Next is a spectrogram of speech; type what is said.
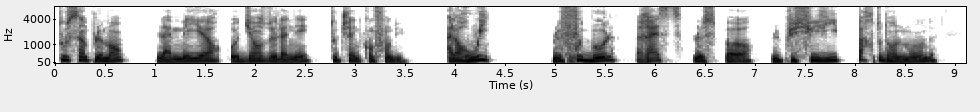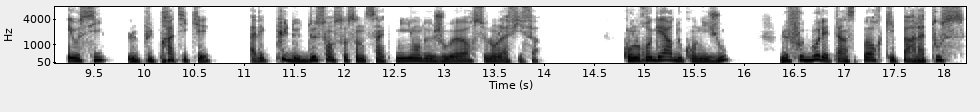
Tout simplement la meilleure audience de l'année, toute chaîne confondue. Alors oui, le football reste le sport le plus suivi partout dans le monde et aussi le plus pratiqué avec plus de 265 millions de joueurs selon la FIFA. Qu'on le regarde ou qu'on y joue, le football est un sport qui parle à tous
